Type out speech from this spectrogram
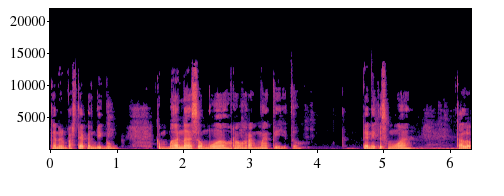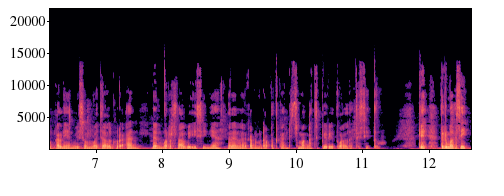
kalian pasti akan bingung ke mana semua orang-orang mati itu? Dan itu semua kalau kalian bisa membaca Al-Quran dan meresapi isinya kalian akan mendapatkan semangat spiritual dari situ. Oke terima kasih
